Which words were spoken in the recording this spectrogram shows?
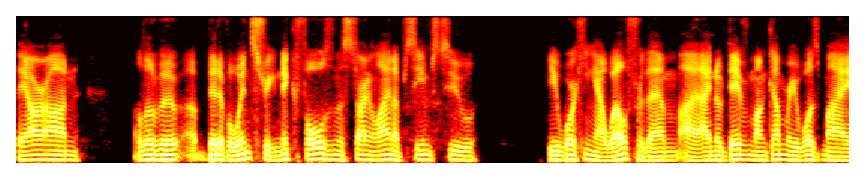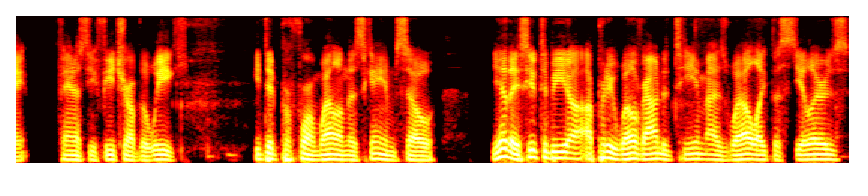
they are on a little bit a bit of a win streak. Nick Foles in the starting lineup seems to be working out well for them. I, I know David Montgomery was my fantasy feature of the week. He did perform well in this game, so yeah, they seem to be a, a pretty well-rounded team as well. Like the Steelers,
